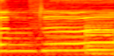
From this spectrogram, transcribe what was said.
wonder.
